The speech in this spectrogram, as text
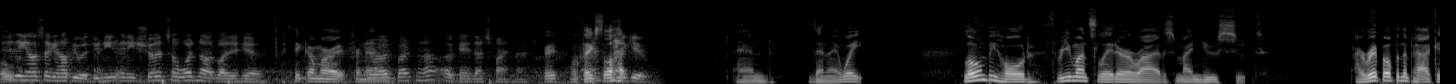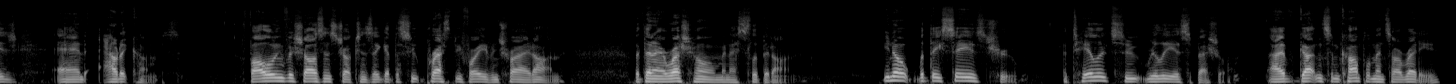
Anything else I can help you with? Do you need any shirts or whatnot while you're here? I think I'm all right for You now. all right for now? Okay, that's fine. Great. Well, thanks a lot. Thank you. And then I wait. Lo and behold, three months later arrives my new suit. I rip open the package, and out it comes. Following Vishal's instructions, I get the suit pressed before I even try it on. But then I rush home and I slip it on. You know, what they say is true. A tailored suit really is special. I've gotten some compliments already,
